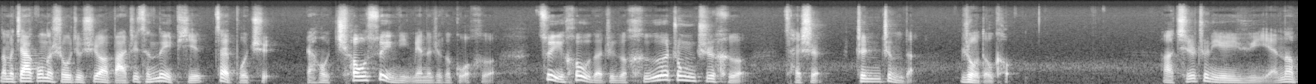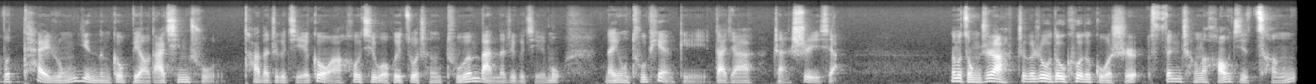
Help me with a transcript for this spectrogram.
那么加工的时候就需要把这层内皮再剥去，然后敲碎里面的这个果核，最后的这个核中之核才是真正的肉豆蔻。啊，其实这里语言呢不太容易能够表达清楚它的这个结构啊。后期我会做成图文版的这个节目，来用图片给大家展示一下。那么总之啊，这个肉豆蔻的果实分成了好几层，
